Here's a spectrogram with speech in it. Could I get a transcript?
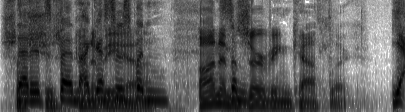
So that it's she's been, I gonna guess be there's a been some- unobserving Catholic. yeah.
